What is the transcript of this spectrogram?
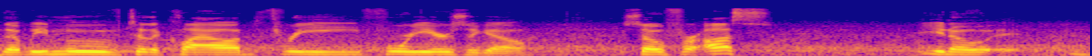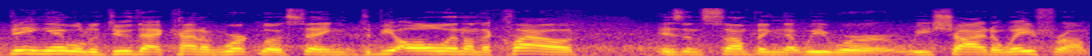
that we moved to the cloud three, four years ago. So for us, you know, being able to do that kind of workload, saying to be all in on the cloud isn't something that we were we shied away from.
